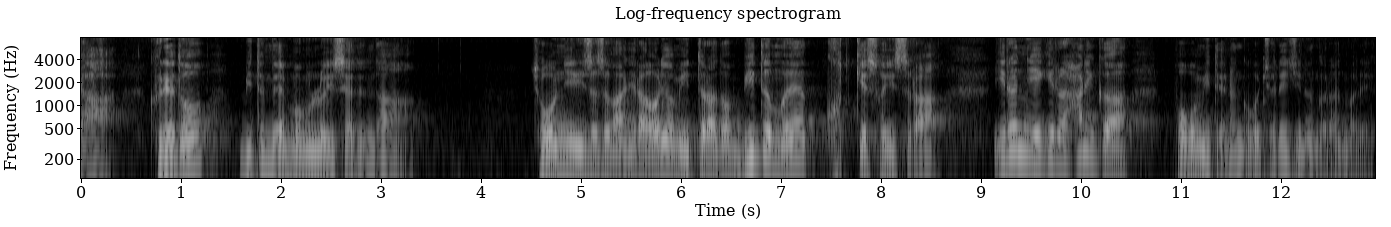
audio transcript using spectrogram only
야, 그래도 믿음에 머물러 있어야 된다. 좋은 일이 있어서가 아니라 어려움이 있더라도 믿음에 굳게 서 있으라. 이런 얘기를 하니까 복음이 되는 거고 전해지는 거란 말이에요.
